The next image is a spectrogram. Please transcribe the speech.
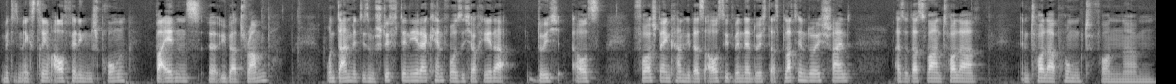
mit diesem extrem auffälligen Sprung Bidens äh, über Trump und dann mit diesem Stift, den jeder kennt, wo sich auch jeder durchaus vorstellen kann, wie das aussieht, wenn der durch das Blatt hindurch scheint. Also das war ein toller, ein toller Punkt von, ähm,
